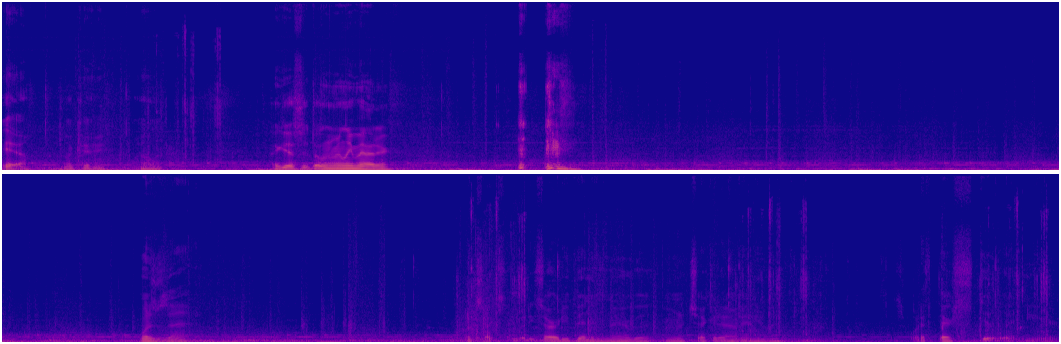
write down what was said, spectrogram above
Yeah. Okay. Well, I guess it doesn't really matter. what is that? Looks like somebody's already been in there, but I'm gonna check it out anyway. What if they're still in here?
